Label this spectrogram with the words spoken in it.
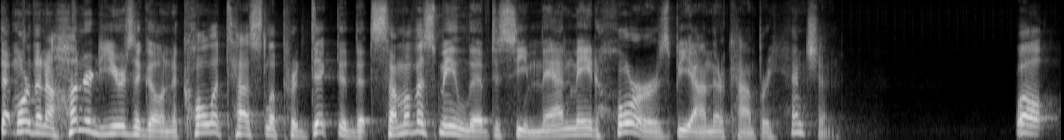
that more than 100 years ago, Nikola Tesla predicted that some of us may live to see man made horrors beyond their comprehension. Well,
